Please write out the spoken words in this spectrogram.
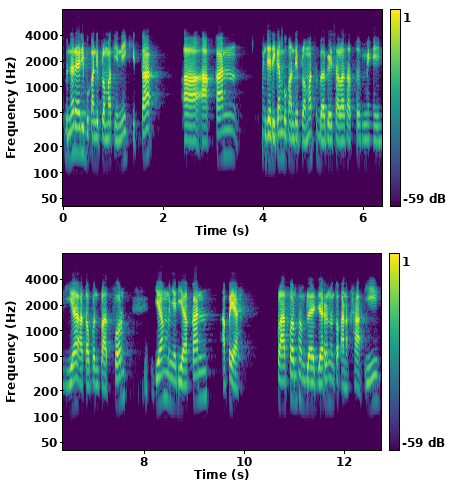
Sebenarnya di Bukan Diplomat ini kita uh, akan menjadikan Bukan Diplomat sebagai salah satu media ataupun platform yang menyediakan apa ya platform pembelajaran untuk anak HI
